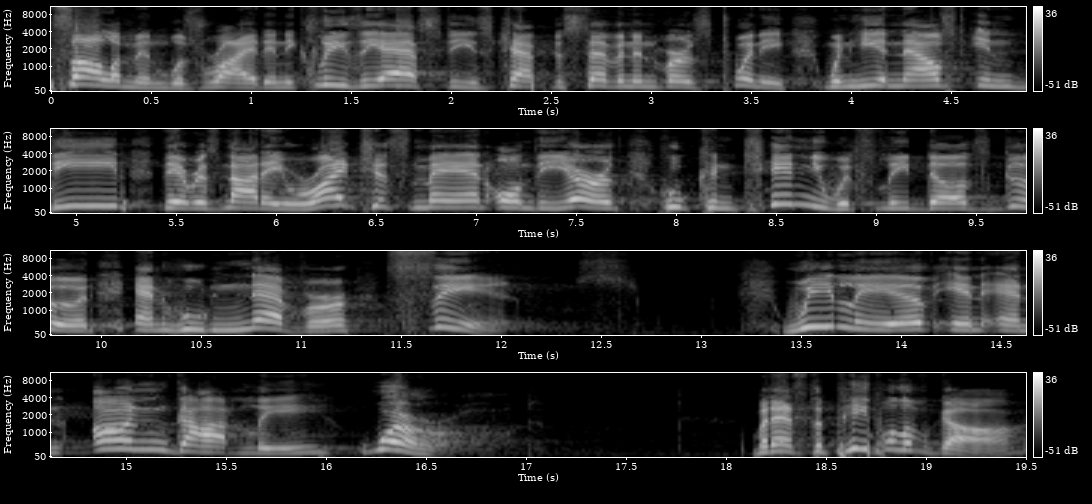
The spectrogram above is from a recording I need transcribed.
Solomon was right in Ecclesiastes chapter 7 and verse 20 when he announced, Indeed, there is not a righteous man on the earth who continuously does good and who never sins. We live in an ungodly world. But as the people of God,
